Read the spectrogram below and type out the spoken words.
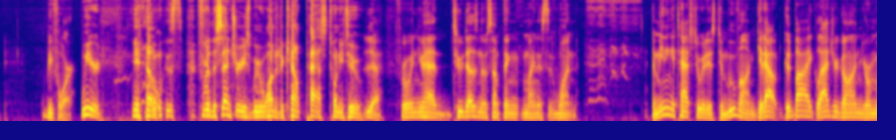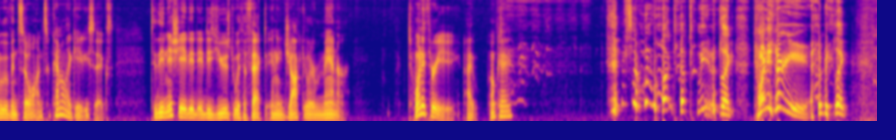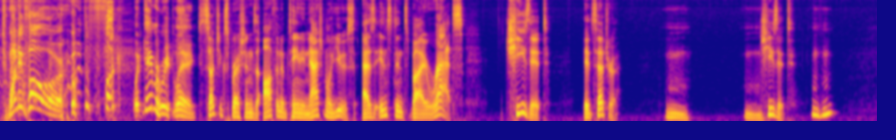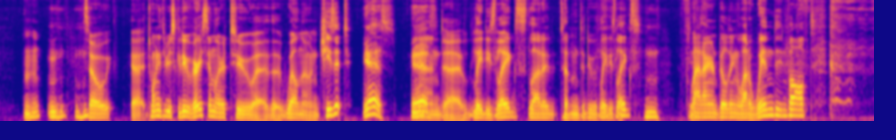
before. Weird. You know, was- for the centuries we wanted to count past 22. yeah. For when you had two dozen of something minus one. The meaning attached to it is to move on, get out, goodbye, glad you're gone, your move, and so on. So kind of like 86. To the initiated, it is used with effect in a jocular manner. 23. I okay. If someone walked up to me and was like, 23. I'd be like, 24. What the fuck? What game are we playing? Such expressions often obtain a national use, as instanced by rats, cheese it, etc. Mm. Cheese it. Mm-hmm. Mm-hmm. Mm-hmm. So, uh, 23 skidoo, very similar to uh, the well-known cheese it. Yes. Yes. And uh, ladies' legs, a lot of something to do with ladies' legs. Mm. Flatiron building, a lot of wind involved.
